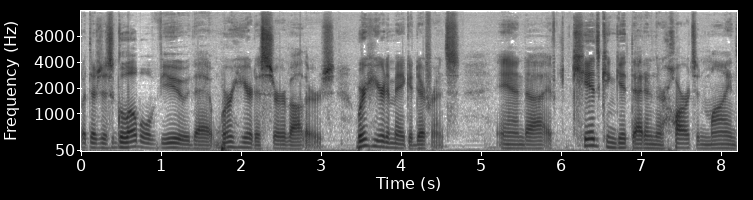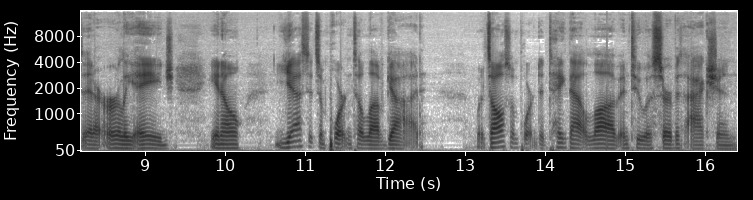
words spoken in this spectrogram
but there's this global view that we're here to serve others, we're here to make a difference. And uh, if kids can get that in their hearts and minds at an early age, you know, yes, it's important to love God, but it's also important to take that love into a service action,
